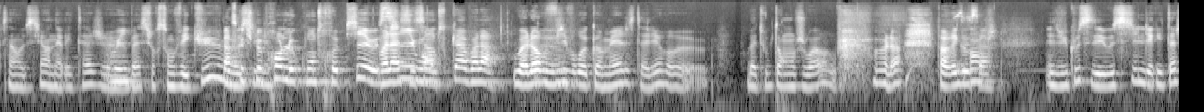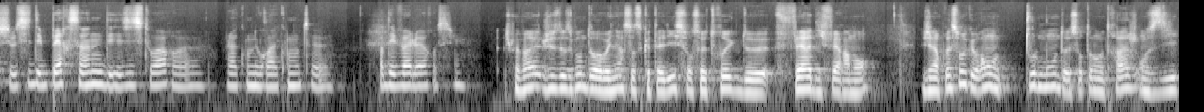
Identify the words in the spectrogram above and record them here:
c'est aussi un héritage euh, Oui. bah, sur son vécu. Parce que tu peux prendre le contre-pied aussi, Voilà, ou ça. en tout cas, voilà. Ou alors Euh. vivre comme elle, c'est-à-dire euh, bah, tout le temps en joie. voilà, par exemple. Et du coup, c'est aussi l'héritage, c'est aussi des personnes, des histoires euh, voilà, qu'on nous raconte, euh, des valeurs aussi. Je me permets juste deux secondes de revenir sur ce que tu as dit, sur ce truc de faire différemment. J'ai l'impression que vraiment tout le monde, surtout à notre âge, on se dit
